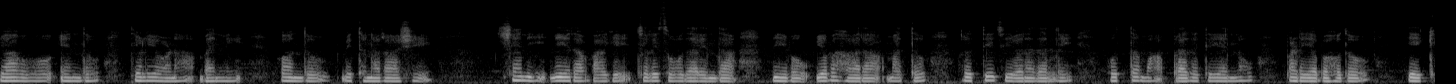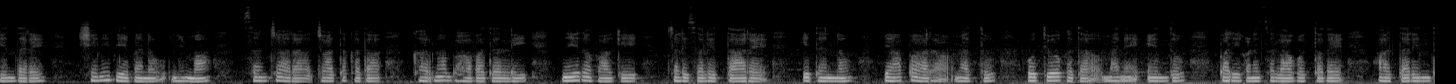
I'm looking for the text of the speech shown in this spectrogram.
ಯಾವುವು ಎಂದು ತಿಳಿಯೋಣ. ಬನ್ನಿ, ಒಂದು ಮಿಥುನ ರಾಶಿ. ಶನಿ ನೇರವಾಗಿ ಚಲಿಸುವುದರಿಂದ ನೀವು ವ್ಯವಹಾರ ಮತ್ತು ವೃತ್ತಿ ಜೀವನದಲ್ಲಿ ಉತ್ತಮ ಪ್ರಗತಿಯನ್ನು ಪಡೆಯಬಹುದು. ಏಕೆಂದರೆ ಶನಿದೇವನು ನಿಮ್ಮ ಸಂಚಾರ ಜಾತಕದ ಕರ್ಮಭಾವದಲ್ಲಿ ನೇರವಾಗಿ ಚಲಿಸಲಿದ್ದಾರೆ. ಇದನ್ನು ವ್ಯಾಪಾರ ಮತ್ತು ಉದ್ಯೋಗದ ಮನೆ ಎಂದು ಪರಿಗಣಿಸಲಾಗುತ್ತದೆ. ಆದ್ದರಿಂದ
